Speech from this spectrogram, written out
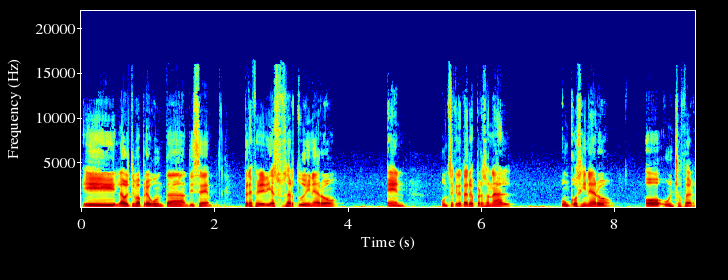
Y la última pregunta dice, ¿preferirías usar tu dinero en un secretario personal, un cocinero o un chofer?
